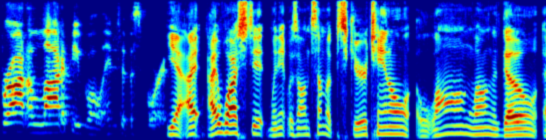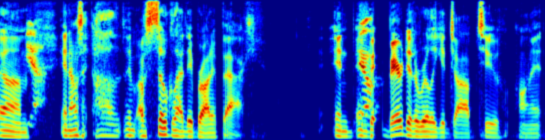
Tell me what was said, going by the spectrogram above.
Brought a lot of people into the sport Yeah, I, I watched it when it was on some obscure channel a long, long ago. Um, yeah and I was like, oh, I was so glad they brought it back. And, and Yeah. Bear did a really good job too on it.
